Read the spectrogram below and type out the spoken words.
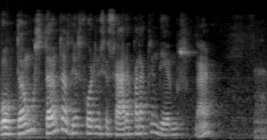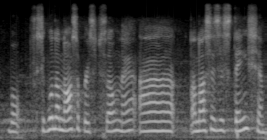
Voltamos tantas vezes for necessária para aprendermos, né? Bom, segundo a nossa percepção, né, a, a nossa existência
